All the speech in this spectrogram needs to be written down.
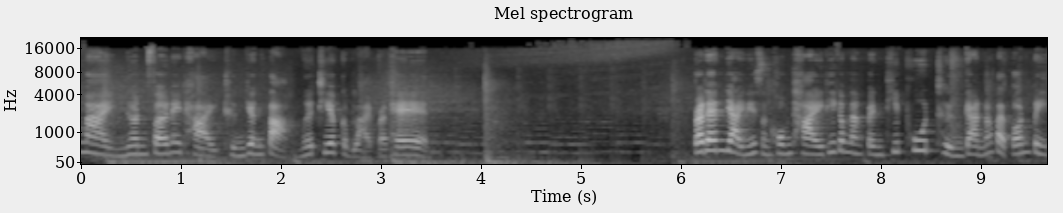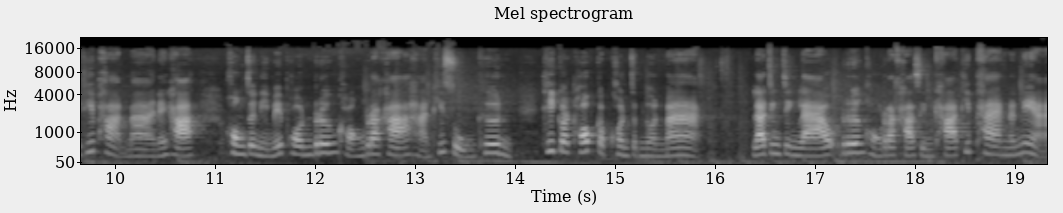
ำไมเงินเฟ้อในไทยถึงยังต่ำเมื่อเทียบกับหลายประเทศ ประเด็นใหญ่ในสังคมไทยที่กำลังเป็นที่พูดถึงกันตั้งแต่ต้นปีที่ผ่านมานะคะ คงจะหนีไม่พ้นเรื่องของราคาอาหารที่สูงขึ้น ที่กระทบกับคนจำนวนมาก และจริงๆ แล้วเรื่องของราคาสินค้าที่แพงนั้นเนี่ย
